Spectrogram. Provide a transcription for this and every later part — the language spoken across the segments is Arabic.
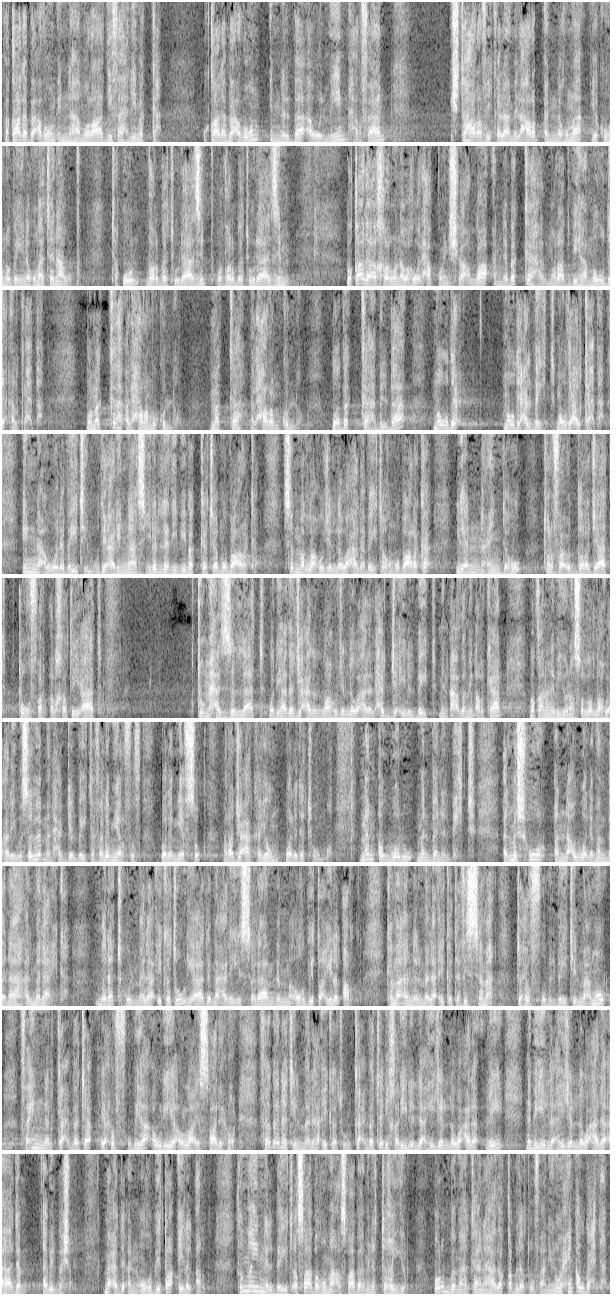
فقال بعضهم إنها مرادفة لمكة. وقال بعضهم إن الباء والميم حرفان اشتهر في كلام العرب أنهما يكون بينهما تناوب. تقول ضربة لازب وضربة لازم. وقال آخرون وهو الحق إن شاء الله أن بكة المراد بها موضع الكعبة ومكة الحرم كله مكة الحرم كله وبكة بالباء موضع موضع البيت موضع الكعبة. إن أول بيت وضع للناس للذي ببكة مباركة. سمى الله جل وعلا بيته مباركة لأن عنده ترفع الدرجات تغفر الخطيئات تمحى الزلات ولهذا جعل الله جل وعلا الحج إلى البيت من أعظم الأركان. وقال نبينا صلى الله عليه وسلم من حج البيت فلم يرفث ولم يفسق رجع كيوم ولدته أمه. من أول من بنى البيت؟ المشهور أن أول من بناه الملائكة. بنته الملائكة لآدم عليه السلام لما أهبط إلى الأرض. كما أن الملائكة في السماء تحف بالبيت المعمور فإن الكعبة يحف بها أولياء الله الصالحون. فبنت الملائكة الكعبة لخليل الله جل وعلا لنبي الله جل وعلا آدم أبي البشر بعد أن أهبط إلى الأرض. ثم إن البيت أصابه ما أصابه من التغير وربما كان هذا قبل طوفان نوح أو بعده.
